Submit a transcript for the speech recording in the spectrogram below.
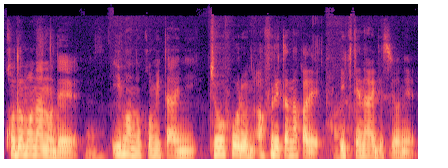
子供なので、うん、今の子みたいに情報量の溢れた中で生きてないですよね。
